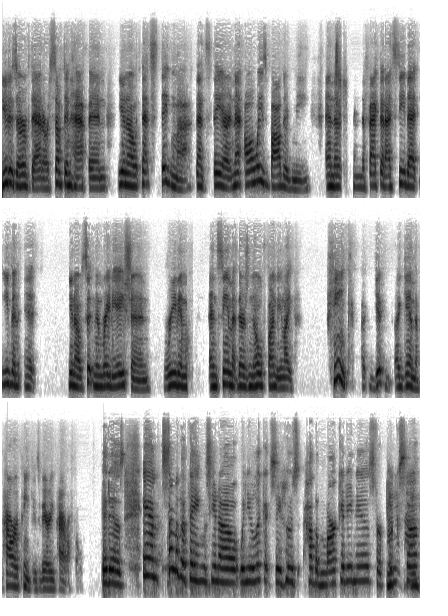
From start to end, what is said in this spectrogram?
You deserve that or something happened you know that stigma that's there. And that always bothered me. And the, and the fact that i see that even it you know sitting in radiation reading and seeing that there's no funding like pink uh, get again the power of pink is very powerful it is. And some of the things, you know, when you look at see who's how the marketing is for pink mm-hmm. stuff,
